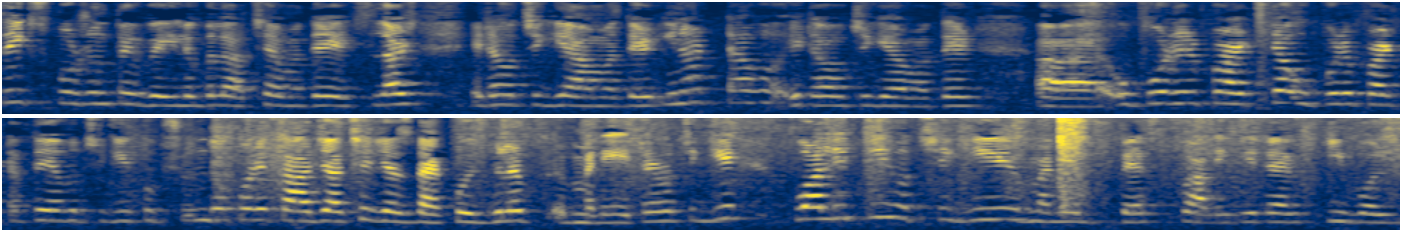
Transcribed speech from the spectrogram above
সিক্স পর্যন্ত অ্যাভেলেবল আছে আমাদের এক্স লার্জ এটা হচ্ছে গিয়ে আমাদের ইনারটা, এটা হচ্ছে গিয়ে আমাদের উপরের পার্টটা, উপরের পার্টটাতে হচ্ছে গিয়ে খুব সুন্দর করে কাজ আছে। জাস্ট দেখো এগুলোর মানে এটা হচ্ছে গিয়ে কোয়ালিটি হচ্ছে গিয়ে মানে বেস্ট কোয়ালিটি এটা কি বলব?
